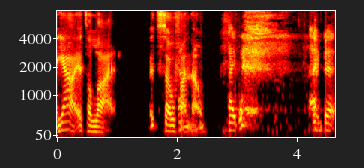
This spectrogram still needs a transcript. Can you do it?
yeah, it's a lot. It's so fun though. I, I bet.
